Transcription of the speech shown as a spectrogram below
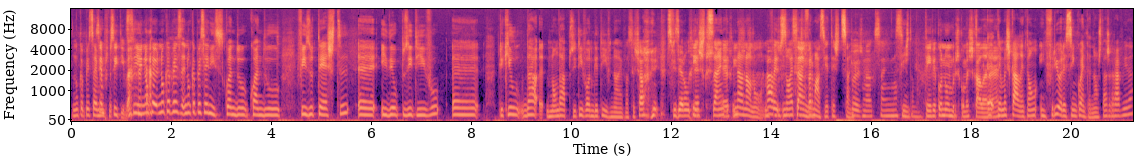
nunca pensei Sempre muito... positiva. Sim, nunca, nunca, pensei, nunca pensei nisso. Quando, quando fiz o teste uh, e deu positivo, Uh, porque aquilo dá, não dá positivo ou negativo, não é? Vocês sabem, se fizeram o riscos, teste de sangue. É não, não, não. Não, ah, foi, não é teste de farmácia, é teste de sangue. Pois, não, de sangue não Sim. fiz também. Tem a ver com números, com uma escala, não é? tem uma escala, então inferior a 50 não estás grávida,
